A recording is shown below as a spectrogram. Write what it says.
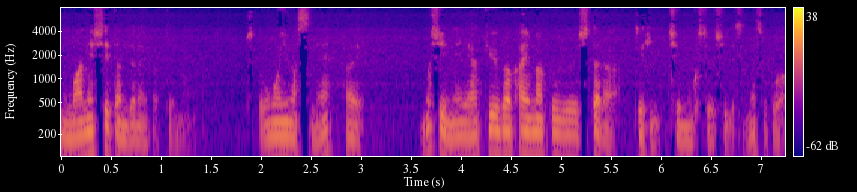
真似してたんじゃないかっていうのは、ちょっと思いますね。はい。もしね、野球が開幕したら、ぜひ注目してほしいですね、そこは。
